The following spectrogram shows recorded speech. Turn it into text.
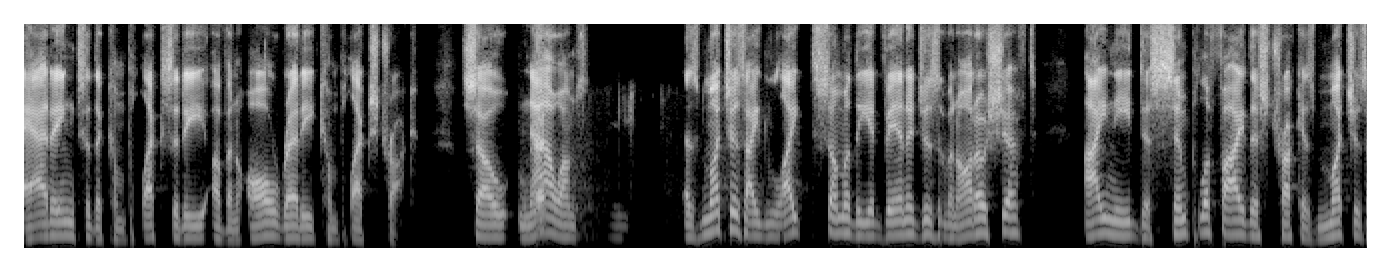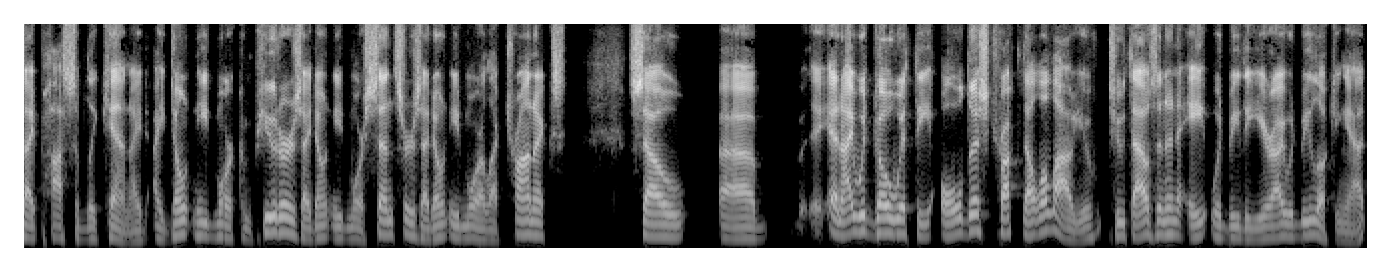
adding to the complexity of an already complex truck. So now I'm as much as I liked some of the advantages of an auto shift, I need to simplify this truck as much as I possibly can. I, I don't need more computers. I don't need more sensors. I don't need more electronics. So, uh, and I would go with the oldest truck they'll allow you. 2008 would be the year I would be looking at.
